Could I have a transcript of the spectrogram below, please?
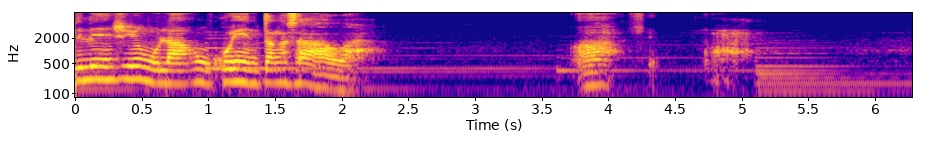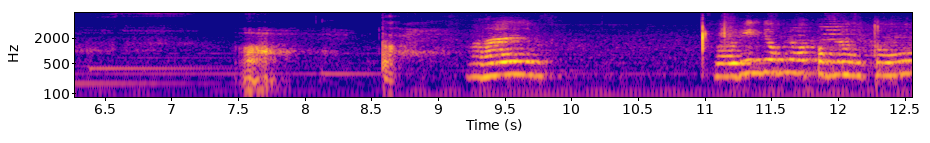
Kaya nakadilensya yung wala akong kwentang asawa? Ah, shit. Mahal. Sorry, hindi ako nakapagluto.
